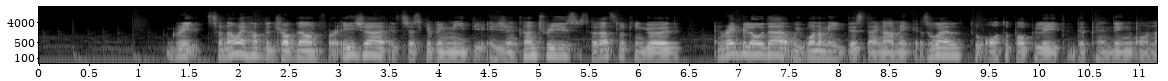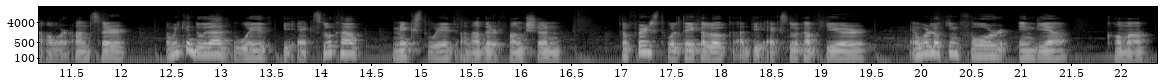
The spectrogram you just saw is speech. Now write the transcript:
Great, so now I have the dropdown for Asia, it's just giving me the Asian countries, so that's looking good. And right below that, we want to make this dynamic as well to auto-populate depending on our answer. And we can do that with the XLOOKUP mixed with another function. So first, we'll take a look at the XLOOKUP here, and we're looking for India, comma,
